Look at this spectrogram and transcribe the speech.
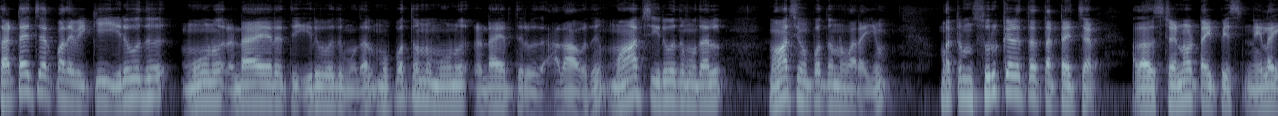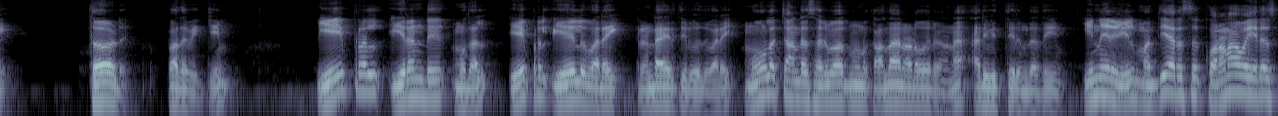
தட்டச்சர் பதவிக்கு இருபது மூணு ரெண்டாயிரத்தி இருபது முதல் முப்பத்தொன்று மூணு ரெண்டாயிரத்தி இருபது அதாவது மார்ச் இருபது முதல் மார்ச் முப்பத்தொன்று வரையும் மற்றும் சுருக்கெழுத்த தட்டச்சர் அதாவது ஸ்டெனோடைப்பிஸ்ட் நிலை தேர்டு பதவிக்கு ஏப்ரல் இரண்டு முதல் ஏப்ரல் ஏழு வரை ரெண்டாயிரத்தி இருபது வரை மூலச்சான்ற சரிபார்ப்பு மூலம் கலந்தா நடவடிக்கை என அறிவித்திருந்தது. இந்நிலையில் மத்திய அரசு கொரோனா வைரஸ்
